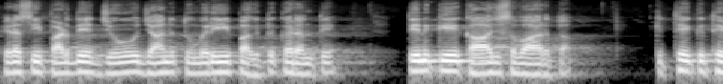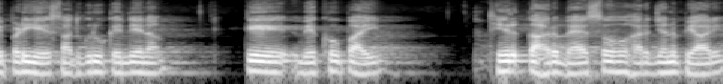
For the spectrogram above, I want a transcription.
ਫਿਰ ਅਸੀਂ ਪੜ੍ਹਦੇ ਜੋ ਜਨ ਤੁਮਰੀ ਭਗਤ ਕਰਨ ਤੇ। ਤਿਨ ਕੇ ਕਾਜ ਸਵਾਰਤਾ। ਕਿੱਥੇ ਕਿੱਥੇ ਪੜ੍ਹੀਏ, ਸਤਿਗੁਰੂ ਕਹਿੰਦੇ ਨਾ ਕਿ ਵੇਖੋ ਭਾਈ, ਥਿਰ ਘਰ ਬੈਸੋ ਹਰ ਜਨ ਪਿਆਰੇ,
